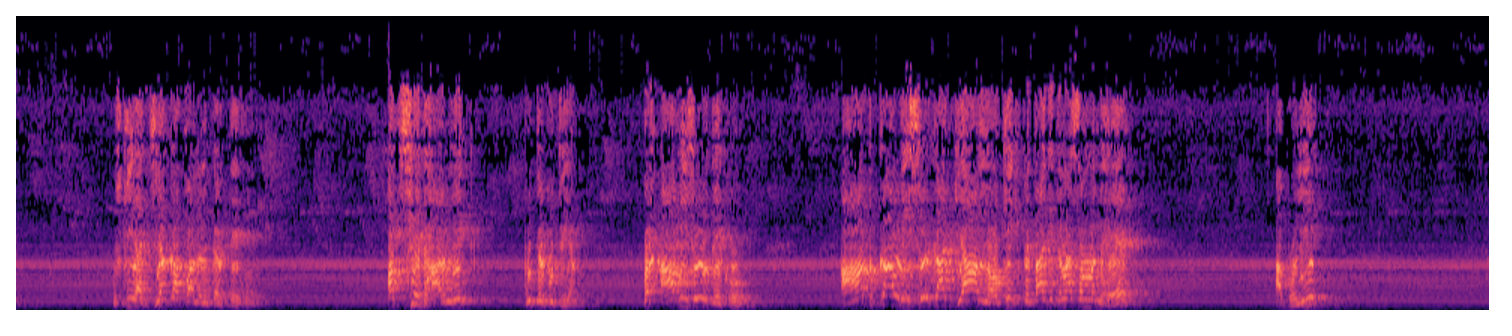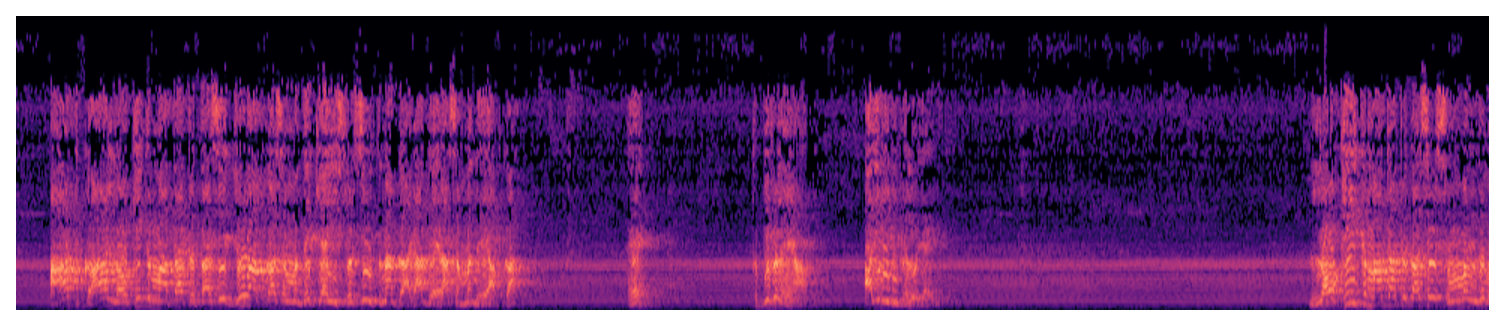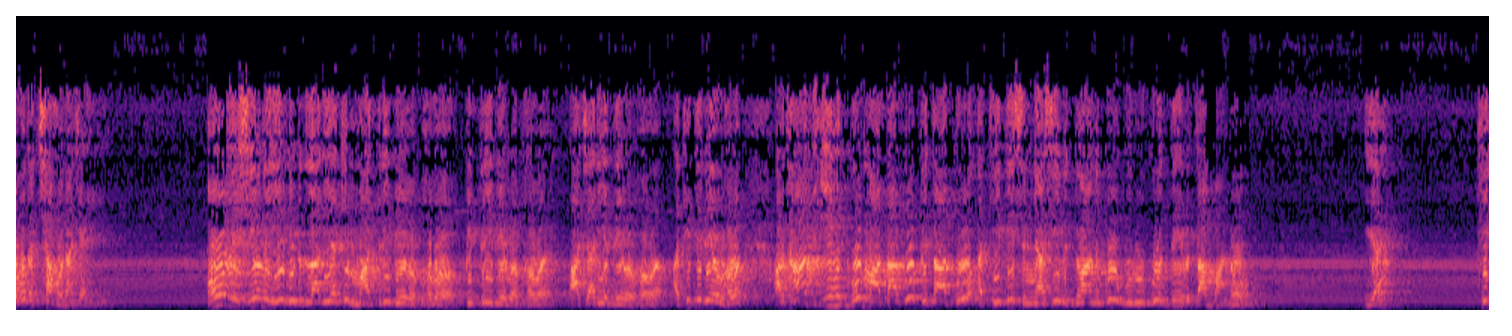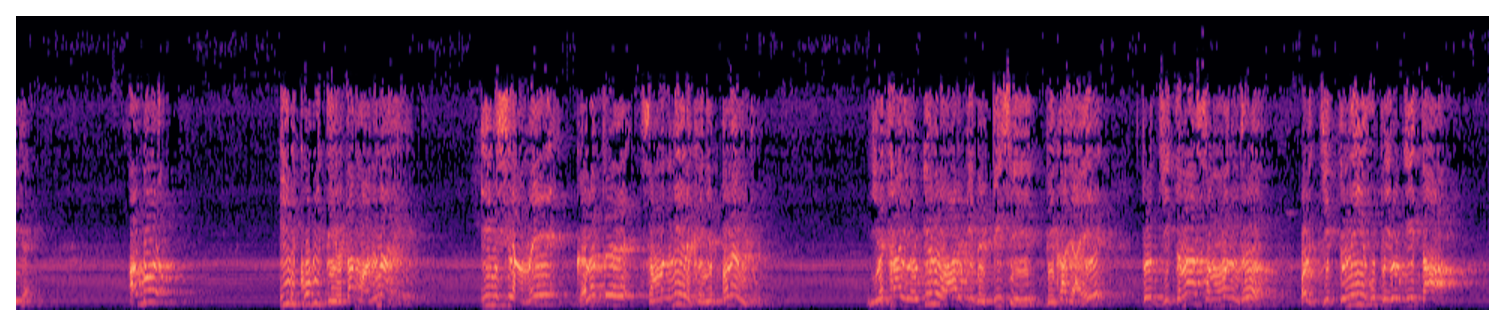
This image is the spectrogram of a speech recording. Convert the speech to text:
उसकी आज्ञा का पालन करते हैं। अच्छे धार्मिक पुत्र पुत्रियाँ, पर आप ईश्वर देखो, आपका और ईश्वर का क्या लौकिक पिता जितना संबंध है? आप बोलिए। आपका लौकिक माता पिता से जो आपका संबंध है, क्या ईश्वर से उतना गाढ़ा, गहरा संबंध है आपका? है? तो विफल हैं आप। आगे भी विफल हो जाएँगे। लौकिक माता पिता से संबंध बहुत अच्छा होना चाहिए। और ऋषियों ने यह भी बतला दिया कि मातृदेव भव, पितृदेव भव। आचार्य देव भव, अतिथि देव भव। अर्थात इनको माता को, पिता को, अतिथि, सन्यासी, विद्वान को, गुरु को, देवता मानो। यह ठीक है। अब इनको भी देवता मानना है। इनसे हमें गलत संबंध नहीं रखेंगे, परंतु यथा योग्य व्यवहार की दृष्टि से देखा जाए तो जितना संबंध और जितनी उपयोगिता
